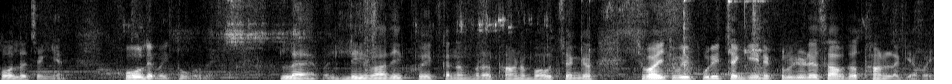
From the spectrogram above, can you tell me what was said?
ਫੁੱਲ ਚੰਗੀਆਂ ਖੋਲ ਦੇ ਬਾਈ ਤੋੜ ਦੇ। ਲੈ ਬਾਈ ਲੇਵਾ ਦੇਖੋ ਇੱਕ ਨੰਬਰ ਆ ਥਾਣ ਬਹੁਤ ਚੰਗਾ। ਚਵਾਈ ਚਵਾਈ ਪੂਰੀ ਚੰਗੀ ਨਿਕਲੂ ਜਿਹੜੇ ਹਿਸਾਬ ਦਾ ਥਾਣ ਲੱਗਿਆ ਬਾਈ।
